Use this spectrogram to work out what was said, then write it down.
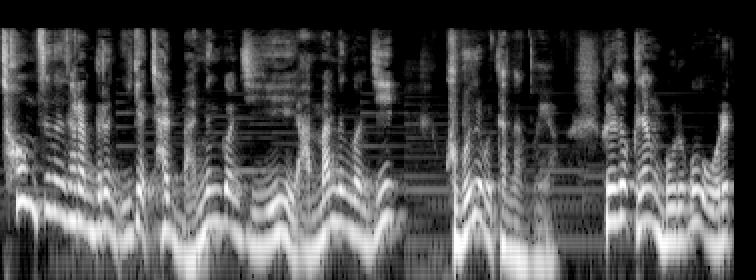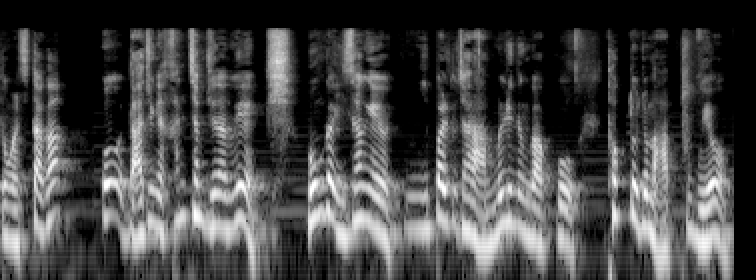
처음 쓰는 사람들은 이게 잘 맞는 건지 안 맞는 건지 구분을 못 한다는 거예요. 그래서 그냥 모르고 오랫동안 쓰다가 어 나중에 한참 지난 후에 뭔가 이상해요. 이빨도 잘 안 물리는 것 같고 턱도 좀 아프고요.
